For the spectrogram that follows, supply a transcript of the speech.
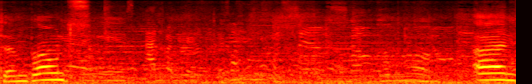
Ten pounds. And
